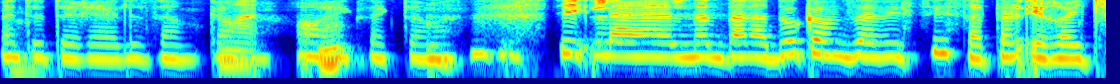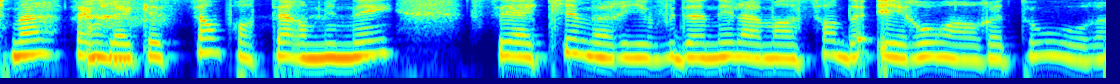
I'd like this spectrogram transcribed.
Mais tout est réalisable quand Ouais. même. Ouais, exactement. Puis la- notre balado, comme vous avez su, s'appelle Héroïquement. Fait que la question pour terminer, c'est à qui aimeriez-vous donner la mention de héros en retour?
